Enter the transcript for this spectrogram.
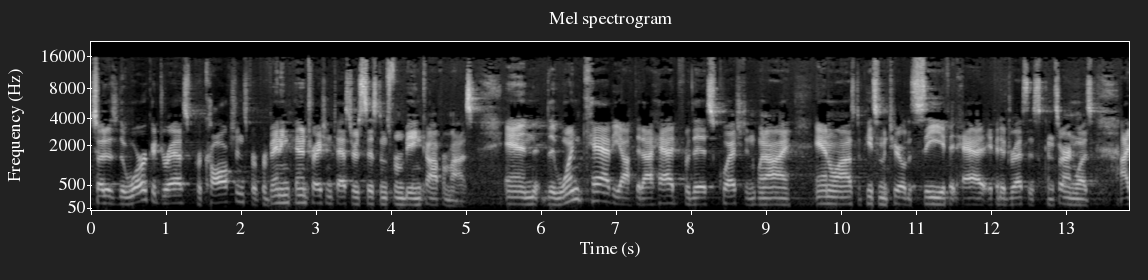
So does the work address precautions for preventing penetration testers' systems from being compromised? And the one caveat that I had for this question when I analyzed a piece of material to see if it had if it addressed this concern was I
